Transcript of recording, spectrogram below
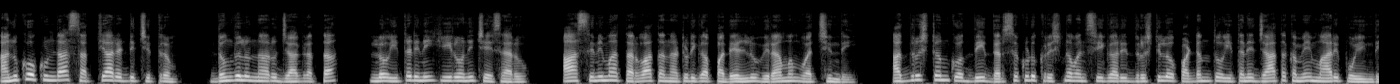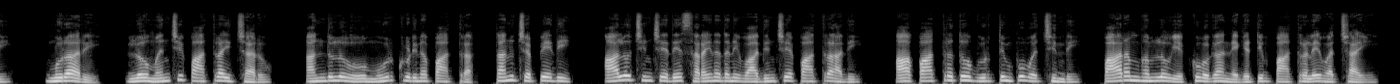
అనుకోకుండా సత్యారెడ్డి చిత్రం దొంగలున్నారు జాగ్రత్త లో ఇతడిని హీరోని చేశారు. ఆ సినిమా తర్వాత నటుడిగా పదేళ్ళు విరామం వచ్చింది. అదృష్టం కొద్దీ దర్శకుడు కృష్ణవంశీ గారి దృష్టిలో పడ్డంతో ఇతని జాతకమే మారిపోయింది. మురారి లో మంచి పాత్ర ఇచ్చారు. అందులో ఓ మూర్ఖుడిన పాత్ర. తను చెప్పేది ఆలోచించేదే సరైనదని వాదించే పాత్ర అది. ఆ పాత్రతో గుర్తింపు వచ్చింది. ప్రారంభంలో ఎక్కువగా నెగటివ్ పాత్రలే వచ్చాయి.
